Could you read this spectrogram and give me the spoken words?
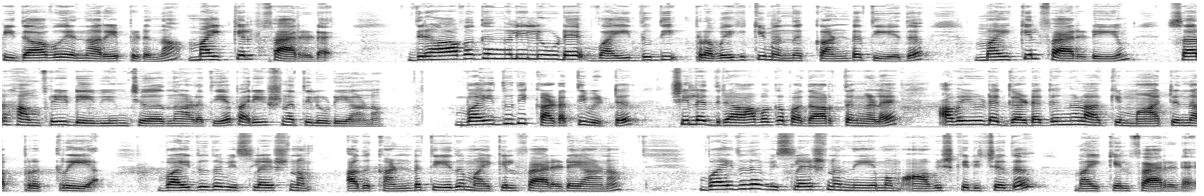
പിതാവ് എന്നറിയപ്പെടുന്ന മൈക്കൽ ഫാരഡെ. ദ്രാവകങ്ങളിലൂടെ വൈദ്യുതി പ്രവഹിക്കുമെന്ന് കണ്ടെത്തിയത് മൈക്കൽ ഫാരഡെയും സർ ഹംഫ്രി ഡേവിയും ചേർന്ന് നടത്തിയ പരീക്ഷണത്തിലൂടെയാണ്. വൈദ്യുതി കടത്തിവിട്ട് ചില ദ്രാവക പദാർത്ഥങ്ങളെ അവയുടെ ഘടകങ്ങളാക്കി മാറ്റുന്ന പ്രക്രിയ. വൈദ്യുത വിശ്ലേഷണം അത് കണ്ടെത്തിയത് മൈക്കൽ ഫാരഡെയാണ്. വൈദ്യുത വിശ്ലേഷണ നിയമം ആവിഷ്കരിച്ചത് മൈക്കൽ ഫാരഡെ.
